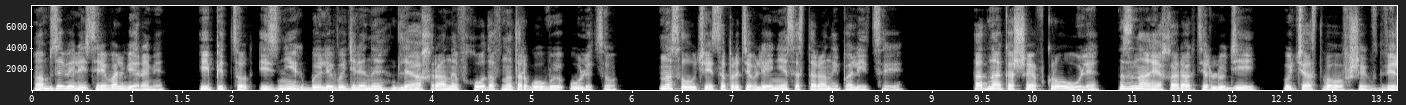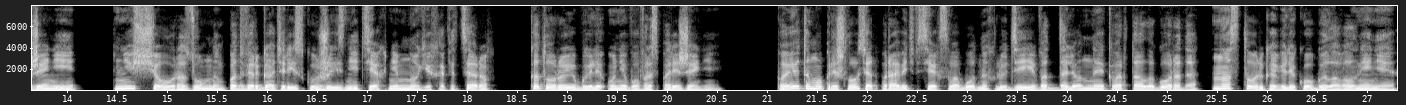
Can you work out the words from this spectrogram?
обзавелись револьверами, и 500 из них были выделены для охраны входов на торговую улицу на случай сопротивления со стороны полиции. Однако шеф Кроули, зная характер людей, участвовавших в движении, не счел разумным подвергать риску жизни тех немногих офицеров, которые были у него в распоряжении. Поэтому пришлось отправить всех свободных людей в отдаленные кварталы города, настолько велико было волнение,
